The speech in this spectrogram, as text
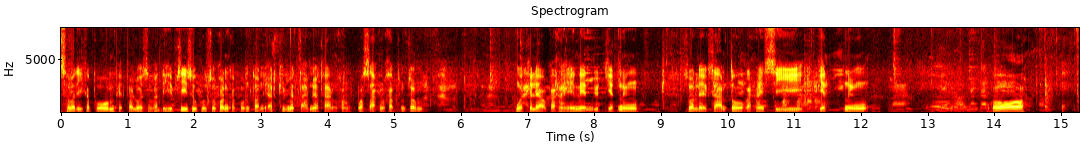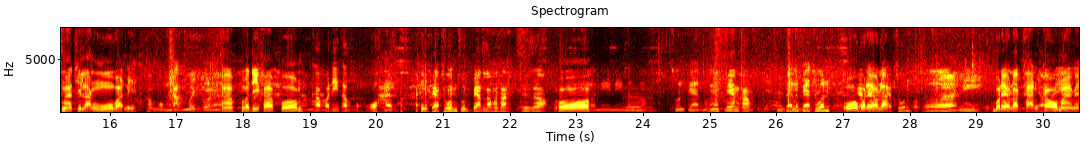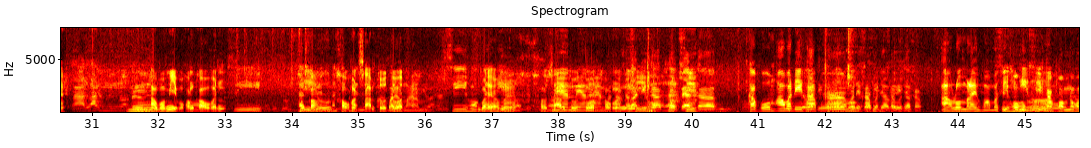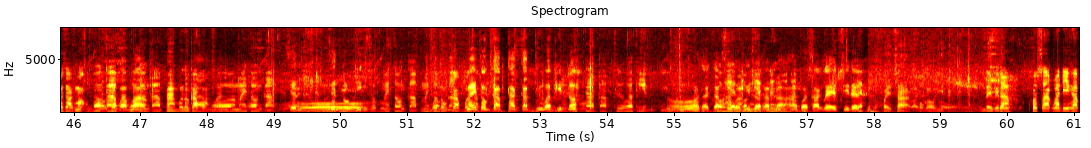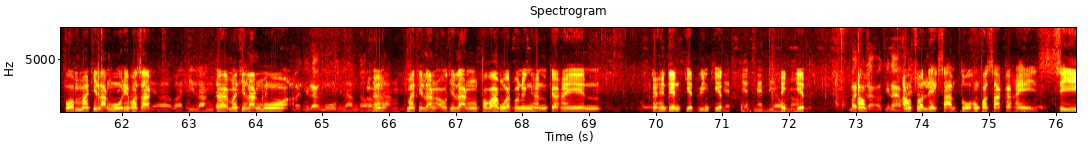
สวัสดีครับผมเพชรพารวยสวัสดีซี่สุผู้สุขคนครับผมตอนนี้อัดคลิปมาตามแนวทางของปอสักนะครับท่านผู้ชมหมวดที่แล้วก็ให้เน้นอยุดเจ็ดหนึ่งส่วนเลขสามตัวก็ให้สี่เจ็ดหนึ่งโอ้มาที่หลังหมูบาดนี้ครับผมอ้าวสวัสดีครับผมครับสวัสดีครับโอ้โหแปดศูนย์ศูนย์แปดเราพระสักถือแล้วโอ้นี่นี่มัน ศูนย์แปดบ่ฮะแม่นครับศูนย์แปดหรือแปดศูนย์โอ้บ่ได้เอาละแปดศูนย์เออนี่บ่ได้เอาหลักฐานเก่ามาไหมหนึ่งเอาบ่มีบ่ของเก่าเพิ่นสี่เขาเขาเขาหัดสามตัวตัวสี่หกบ่ได้เอามาเขาสามตัวตัวเขาหัดนั่นสี่หกหกสี่ ครับผมเอาสวัสดีครับผมสวัสดีครับสวัสดีครับสวัสดีครับอ้าวลมอะไรหัวมาสิสี่หกหกสี่กลับพร้อมเน้องพระสักเนาะบ่กลับบ่ต้องกลับฮะไม่ต้องกลับเหรอบ่ไม่ต้องกลับเส้นเส้นตัวจริงครับผมไม่ต้องกลับไม่ไม่ต้ต้อองงกกลัลับบไม่ต้องกลับถ้ากลับถือว่าผิดเนาะถ้ากลับถือว่าผิดอ๋อถ้ากลับถือว่าผิดนะครับเนาะเอาภาษาได้เอฟซีได้อไฟสากพวกเราอีกได้ไปอ้าวพ่อสักสวัสดีครับ ผมมาที่หลังหมูที่พ่อสักเออว่าที่หลังเออมาที่หลังหมูมาทีหลังหมูที่หลังก็เอที่อหลังมาที่หลังเอาที่หลังเพราะว่างวดเมื่อนึงหันก็ให้ ก็ให้เด่นเจ็ดวิ่งเจ็ดเจ็ดเจ็ดเม็ดเดียวให้เนาะเจ็ด มาทีหลังเอาที่หนาเอาส่วนเลขสามตัวของพ่อสักก็ให้สี่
